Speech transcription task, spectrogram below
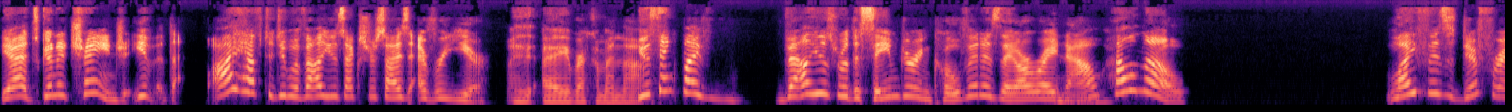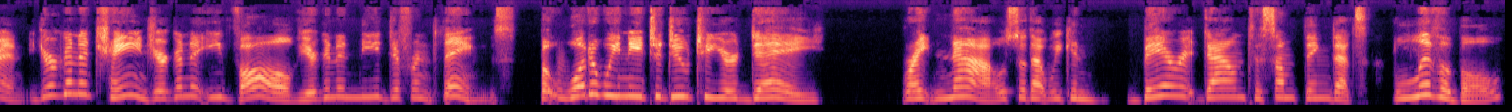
Yeah, it's going to change. I have to do a values exercise every year. I, I recommend that. You think my values were the same during COVID as they are right now? Mhm. Hell no. Life is different. You're going to change. You're going to evolve. You're going to need different things. But what do we need to do to your day right now so that we can bear it down to something that's livable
